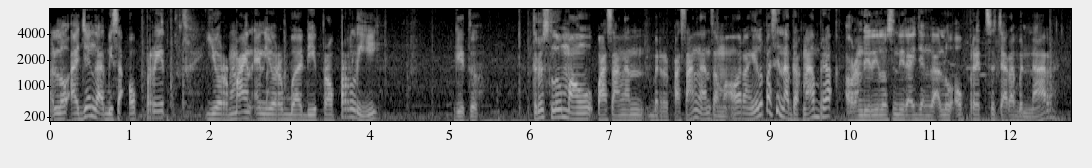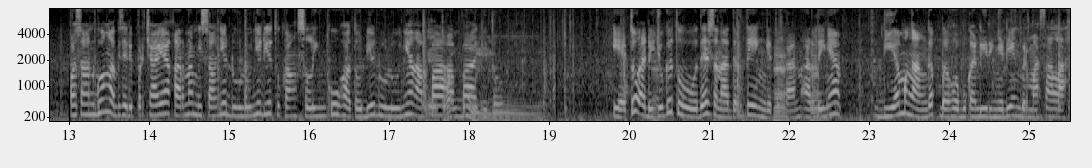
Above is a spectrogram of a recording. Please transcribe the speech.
lo aja nggak bisa operate your mind and your body properly gitu. Terus lo mau pasangan berpasangan sama orang ya lo pasti nabrak-nabrak. Orang diri lo sendiri aja nggak lo operate secara benar. Pasangan gue nggak bisa dipercaya karena misalnya dulunya dia tukang selingkuh atau dia dulunya ya itu apa kan apa dulu. gitu. Ya itu ada juga tuh there's another thing gitu Hmm, kan. hmm. artinya dia menganggap bahwa bukan dirinya dia yang bermasalah.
